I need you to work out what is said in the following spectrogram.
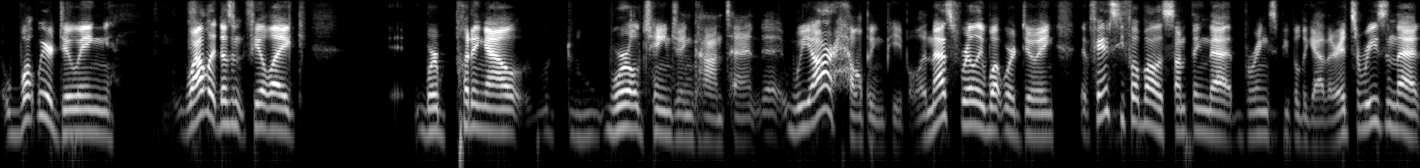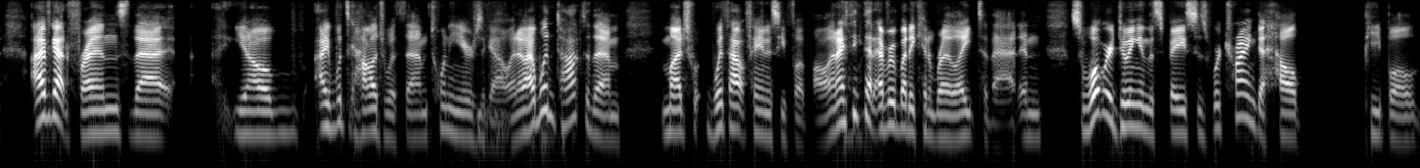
what we're doing while it doesn't feel like we're putting out world changing content. Eh, we are helping people. And that's really what we're doing. Fantasy football is something that brings people together. It's a reason that I've got friends that, you know, I went to college with them 20 years ago, and I wouldn't talk to them much without fantasy football. And I think that everybody can relate to that. And so, what we're doing in the space is we're trying to help people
